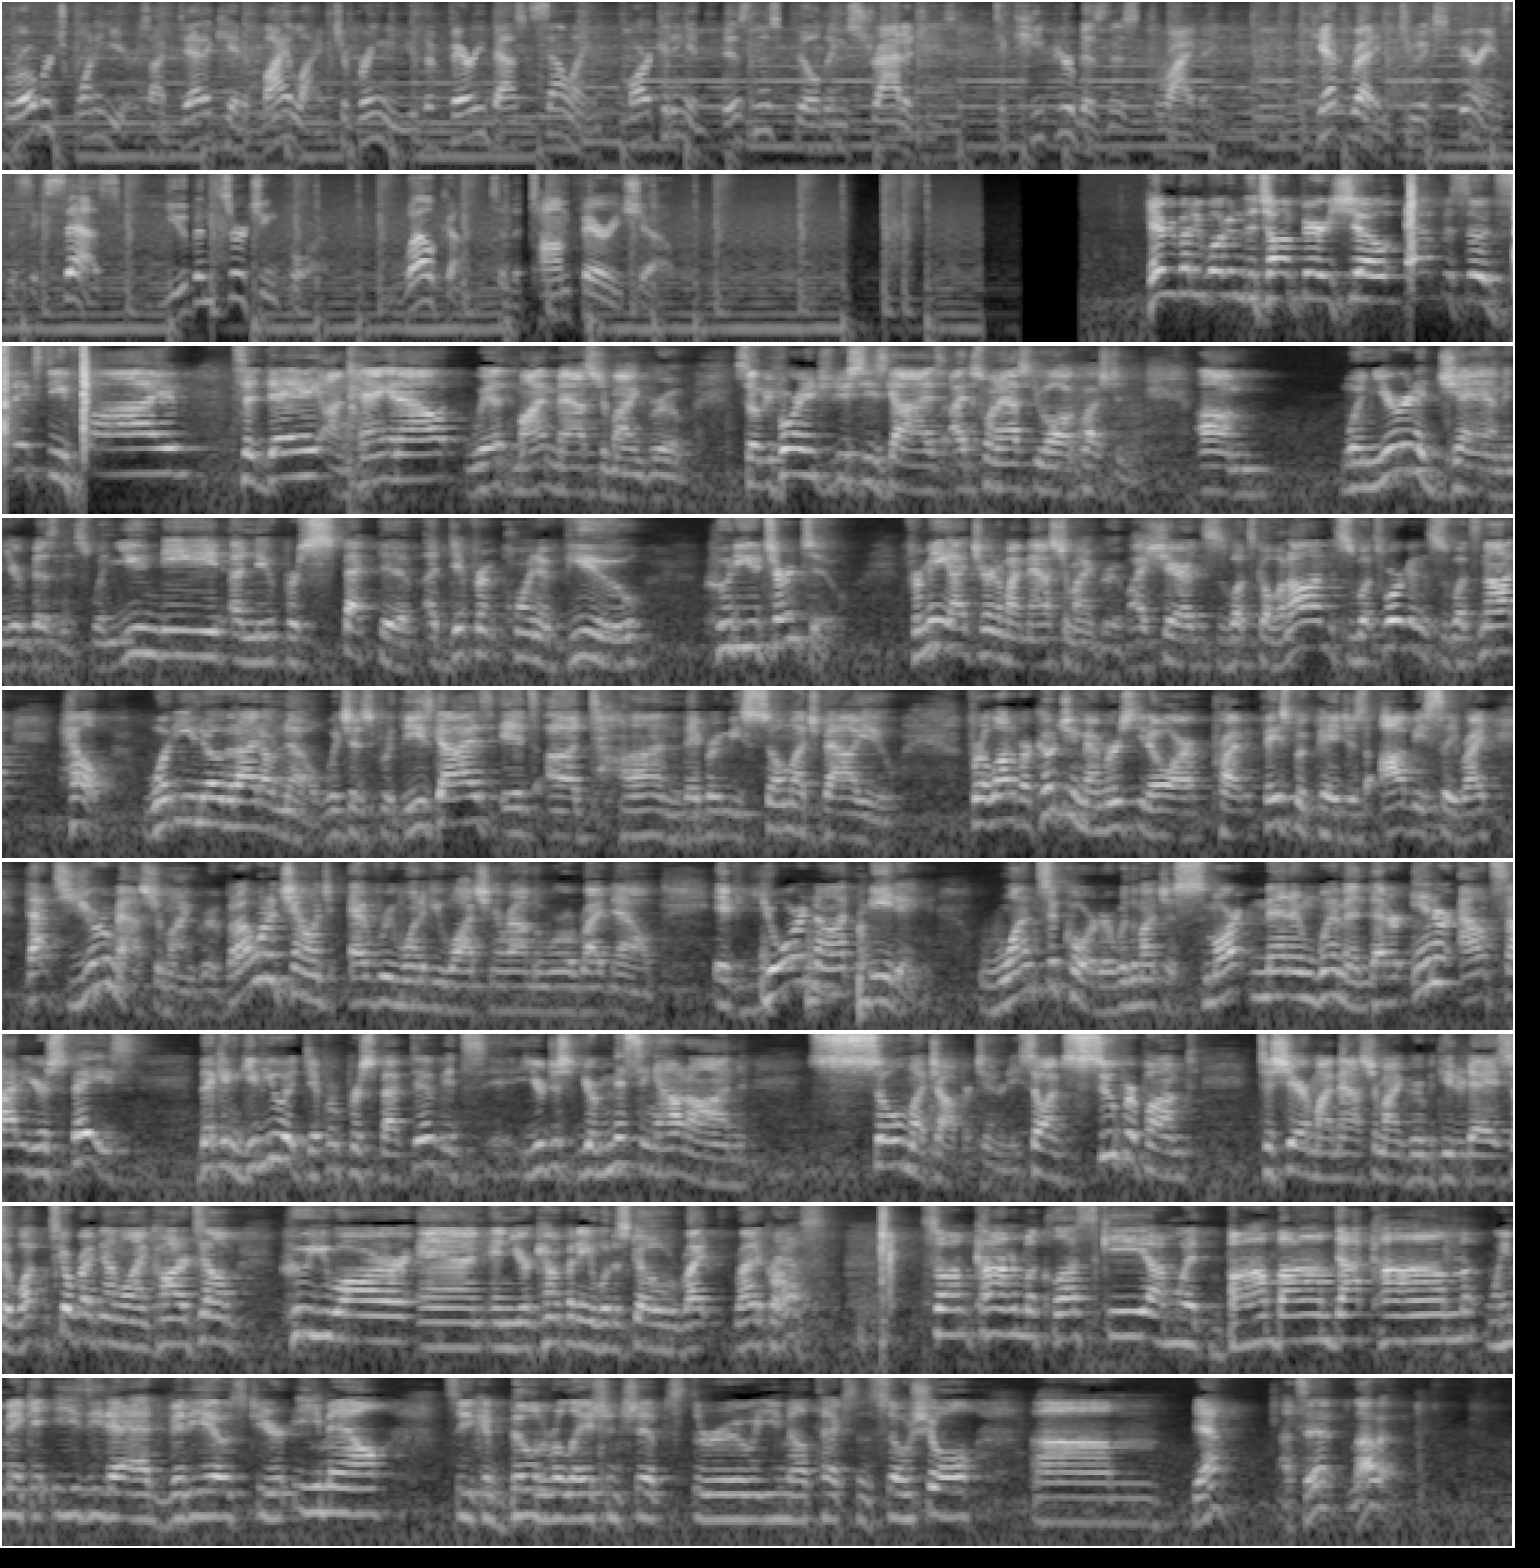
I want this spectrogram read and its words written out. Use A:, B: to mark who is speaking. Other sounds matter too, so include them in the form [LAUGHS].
A: For over 20 years, I've dedicated my life to bringing you the very best selling, marketing, and business building strategies to keep your business thriving. Get ready to experience the success you've been searching for. Welcome to the Tom Ferry Show. Hey, everybody, welcome to the Tom Ferry Show, episode 65. Today, I'm hanging out with my mastermind group. So, before I introduce these guys, I just want to ask you all a question. Um, when you're in a jam in your business, when you need a new perspective, a different point of view, who do you turn to? For me, I turn to my mastermind group. I share this is what's going on, this is what's working, this is what's not. Help. What do you know that I don't know? Which is for these guys, it's a ton. They bring me so much value. For a lot of our coaching members, you know, our private Facebook pages, obviously, right? That's your mastermind group. But I want to challenge every one of you watching around the world right now. If you're not meeting once a quarter with a bunch of smart men and women that are in or outside of your space that can give you a different perspective, it's you're just you're missing out on so much opportunity. So I'm super pumped to share my mastermind group with you today. So what, let's go right down the line. Conor, tell them who you are and, and your company, we'll just go right right across.
B: So I'm Conor McCluskey. I'm with BombBomb.com. We make it easy to add videos to your email so you can build relationships through email, text, and social. Um, yeah, that's it. Love it.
